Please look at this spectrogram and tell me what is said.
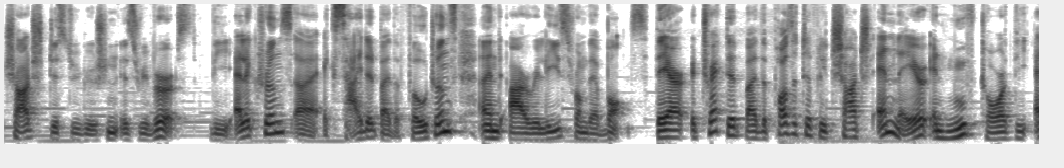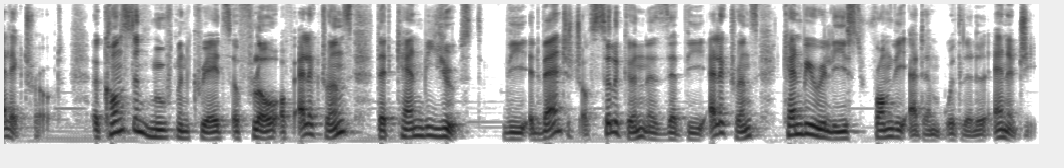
charge distribution is reversed. The electrons are excited by the photons and are released from their bonds. They are attracted by the positively charged n layer and move toward the electrode. A constant movement creates a flow of electrons that can be used. The advantage of silicon is that the electrons can be released from the atom with little energy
